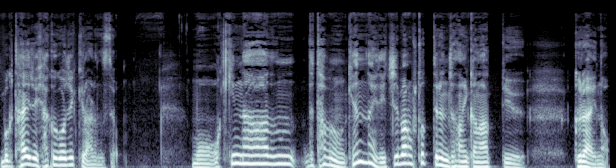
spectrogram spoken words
僕体重150キロあるんですよ。もう沖縄で多分県内で一番太ってるんじゃないかなっていうぐらいの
